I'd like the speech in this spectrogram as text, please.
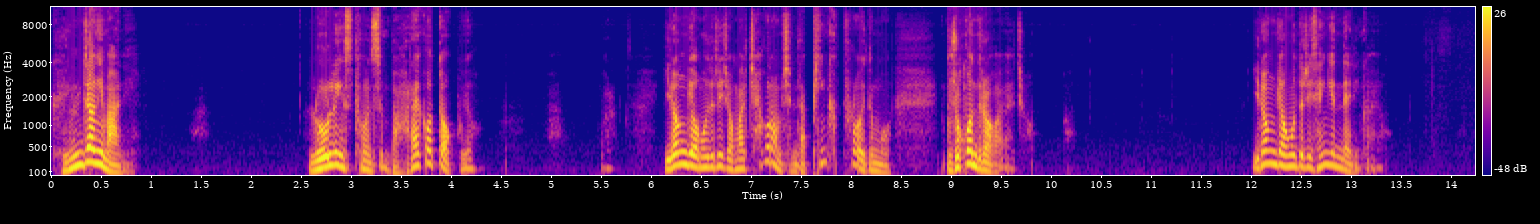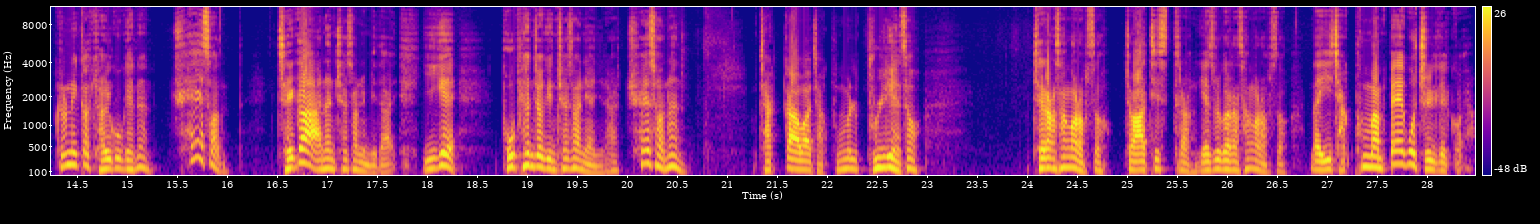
굉장히 많이. 롤링스톤스 말할 것도 없고요. 이런 경우들이 정말 차고 넘칩니다. 핑크 플로이드 뭐 무조건 들어가야죠. 이런 경우들이 생긴다니까요. 그러니까 결국에는 최선, 제가 아는 최선입니다. 이게 보편적인 최선이 아니라 최선은 작가와 작품을 분리해서 쟤랑 상관없어. 저 아티스트랑 예술가랑 상관없어. 나 이 작품만 빼고 즐길 거야.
